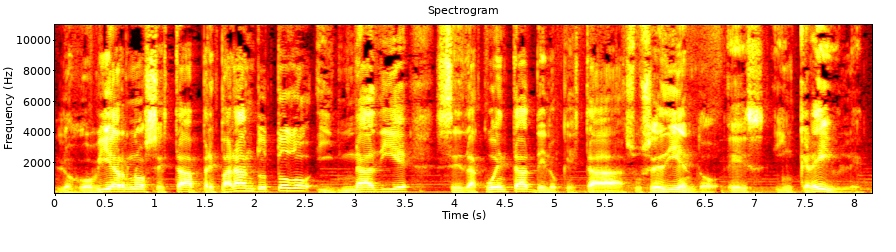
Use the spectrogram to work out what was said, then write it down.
los gobiernos se está preparando todo y nadie se da cuenta de lo que está sucediendo. Es increíble.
